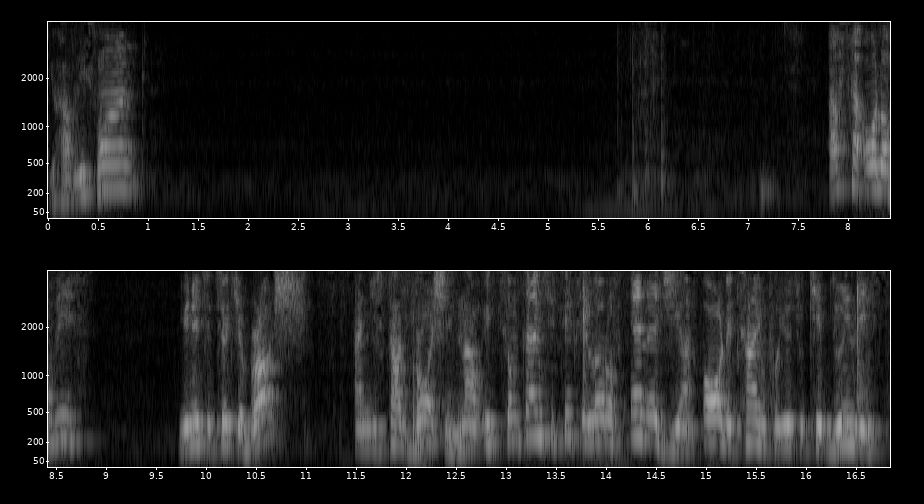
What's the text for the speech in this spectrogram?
you have this one. After all of this you need to take your brush and you start brushing. Now it sometimes it takes a lot of energy and all the time for you to keep doing this.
